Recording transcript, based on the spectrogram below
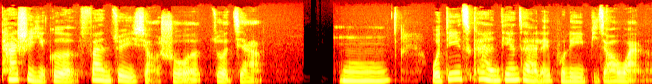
他是一个犯罪小说作家，嗯。我第一次看《天才雷普利》比较晚了，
